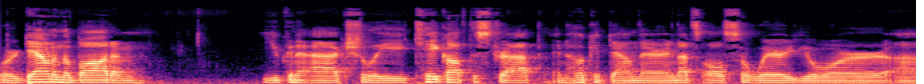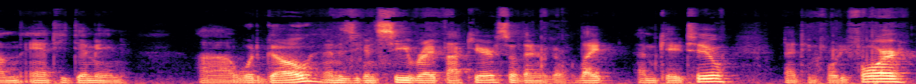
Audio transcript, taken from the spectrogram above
or down in the bottom, you can actually take off the strap and hook it down there. And that's also where your um, anti-dimming uh, would go. And as you can see right back here, so there we go, light MK2, 1944.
